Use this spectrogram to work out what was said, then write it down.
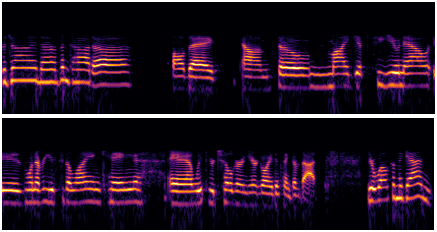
vagina dentata all day. Um, so my gift to you now is whenever you see The Lion King and with your children, you're going to think of that. You're welcome again.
